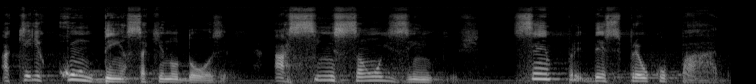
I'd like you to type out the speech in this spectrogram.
aquele condensa aqui no 12. Assim são os ímpios, sempre despreocupados,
